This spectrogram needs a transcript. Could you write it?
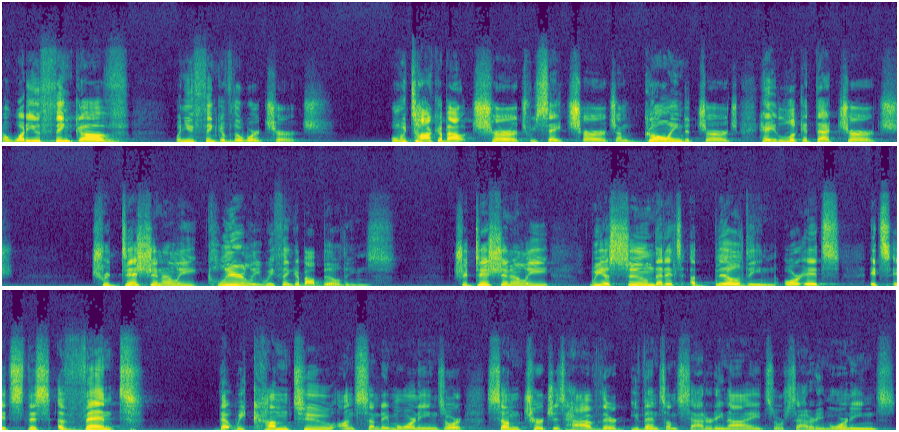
Now, what do you think of when you think of the word church? When we talk about church, we say church, I'm going to church. Hey, look at that church. Traditionally, clearly, we think about buildings. Traditionally, we assume that it's a building or it's, it's, it's this event that we come to on Sunday mornings, or some churches have their events on Saturday nights or Saturday mornings.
